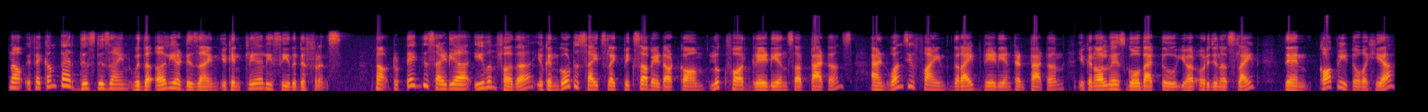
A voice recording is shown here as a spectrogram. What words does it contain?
Now if I compare this design with the earlier design you can clearly see the difference. Now to take this idea even further, you can go to sites like pixabay.com, look for gradients or patterns And once you find the right gradient and pattern, you can always go back to your original slide, then copy it over here.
